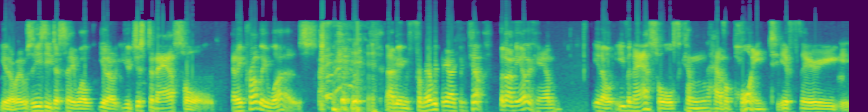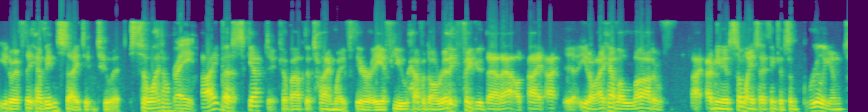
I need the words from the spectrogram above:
You know, it was easy to say, well, you know, you're just an asshole and he probably was. I mean, from everything I can tell. But on the other hand, you know, even assholes can have a point if they, you know, if they have insight into it. So I don't. Right. I'm a skeptic about the time wave theory. If you haven't already figured that out, I, I you know, I have a lot of I, mean, in some ways, I think it's a brilliant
